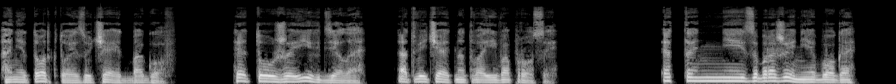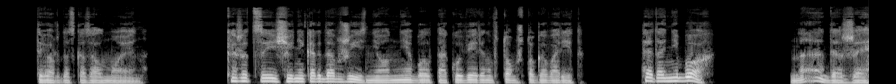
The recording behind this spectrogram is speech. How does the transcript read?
а не тот, кто изучает богов. Это уже их дело — отвечать на твои вопросы. «Это не изображение бога», — твердо сказал Моэн. Кажется, еще никогда в жизни он не был так уверен в том, что говорит. «Это не бог». «Надо же»,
